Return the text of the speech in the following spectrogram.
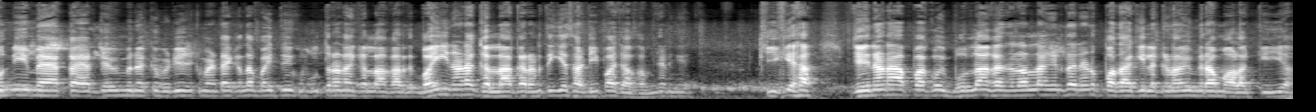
ਉਨੀ ਮੈਂ ਕਹਿ ਅੱਗੇ ਵੀ ਮੈਨੂੰ ਇੱਕ ਵੀਡੀਓ 'ਚ ਕਮੈਂਟ ਆਇਆ, ਕਹਿੰਦਾ ਬਾਈ ਤੁਸੀਂ ਕਬੂਤਰਾਂ ਨਾਲ ਗੱਲਾਂ ਕਰਦੇ, ਬਾਈ ਇਹਨਾਂ ਨਾਲ ਗੱਲਾਂ ਕਰਨ ਤੇ ਹੀ ਇਹ ਸਾਡੀ ਭਾਸ਼ਾ ਸਮਝਣਗੇ। ਠੀਕ ਆ ਜੇ ਇਹਨਾਂ ਨਾਲ ਆਪਾਂ ਕੋਈ ਬੋਲਾਂਗੇ ਤਾਂ ਲਾਂਗੇ ਤਾਂ ਇਹਨਾਂ ਨੂੰ ਪਤਾ ਕੀ ਲੱਗਣਾ ਵੀ ਮੇਰਾ ਮਾਲਕ ਕੀ ਆ?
